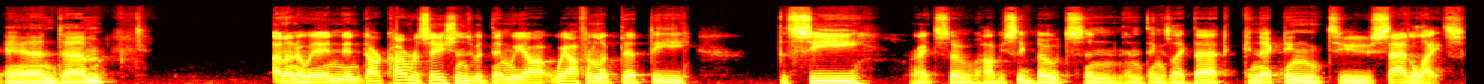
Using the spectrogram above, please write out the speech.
and um, I don't know. In, in our conversations with them, we we often looked at the the sea right? So obviously boats and, and things like that connecting to satellites.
